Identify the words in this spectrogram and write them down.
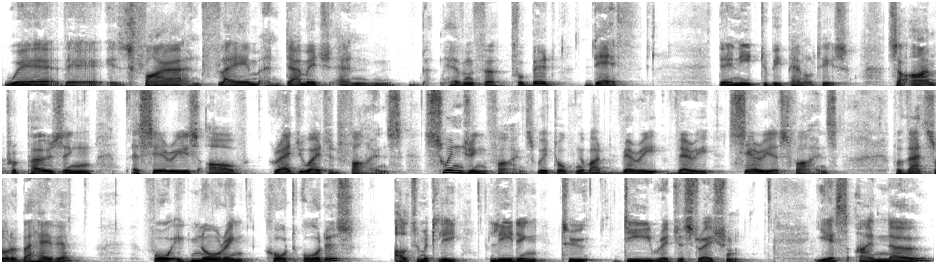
where there is fire and flame and damage and, heaven forbid, death, there need to be penalties. So I'm proposing a series of graduated fines, swinging fines. We're talking about very, very serious fines for that sort of behavior, for ignoring court orders, ultimately leading to deregistration. Yes, I know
